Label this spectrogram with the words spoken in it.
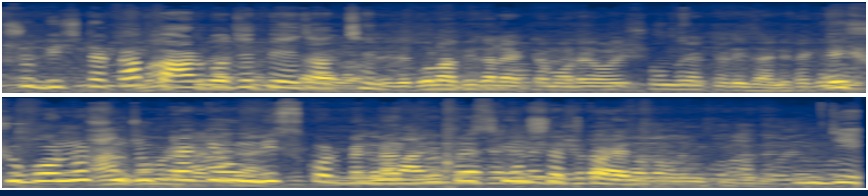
একশো বিশ টাকা পার গজে পেয়ে যাচ্ছেন। এই গোলাপি কালার একটা মডেল অনেক সুন্দর একটা ডিজাইন এটা এই সুবর্ণ সুযোগটা কেউ মিস করবেন না দ্রুত স্ক্রিনশট করেন। জি।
